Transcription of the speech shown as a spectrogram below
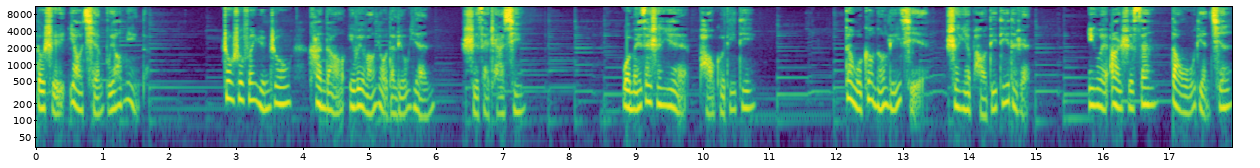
都是要钱不要命的。众说纷纭中，看到一位网友的留言，实在扎心。我没在深夜跑过滴滴，但我更能理解深夜跑滴滴的人，因为二十三到五点间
